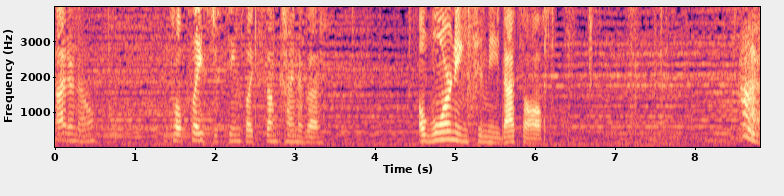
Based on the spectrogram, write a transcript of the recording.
I don't know. This whole place just seems like some kind of a. a warning to me, that's all. Ah,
